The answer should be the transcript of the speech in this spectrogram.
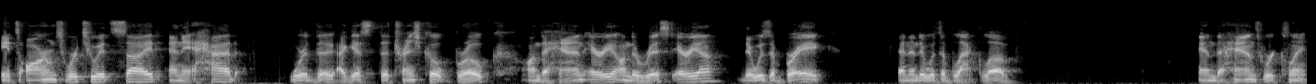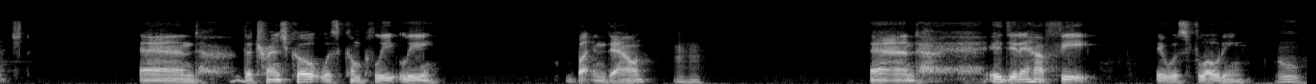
Its arms were to its side, and it had where the I guess the trench coat broke on the hand area, on the wrist area. There was a break, and then there was a black glove, and the hands were clenched, and the trench coat was completely buttoned down. Mm-hmm and it didn't have feet. It was floating. Ooh.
